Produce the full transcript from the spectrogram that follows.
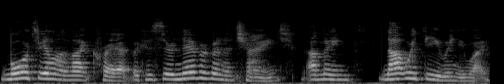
more feeling like crap because they're never going to change. I mean, not with you anyway.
